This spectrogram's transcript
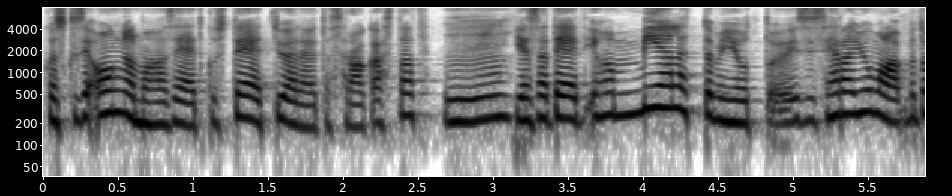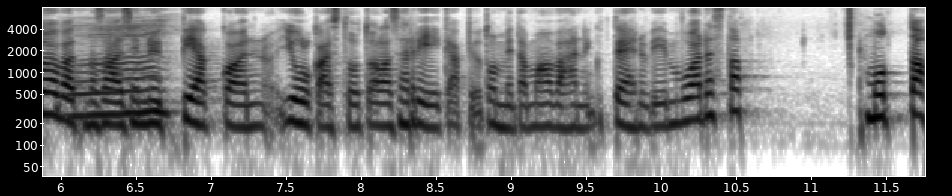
Koska se ongelma on se, että kun sä teet työtä, jota sä rakastat, mm. ja sä teet ihan mielettömiä juttuja. Siis herra Jumala, mä toivon, että mä saisin mm. nyt piakkoin julkaistua tuollaisen recap-jutun, mitä mä oon vähän niin kuin tehnyt viime vuodesta. Mutta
